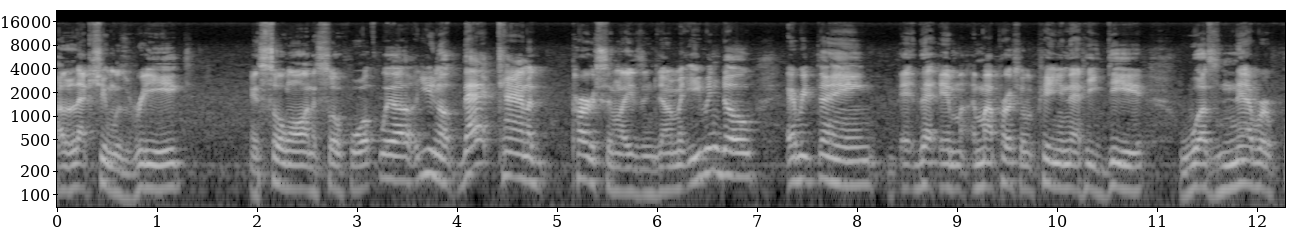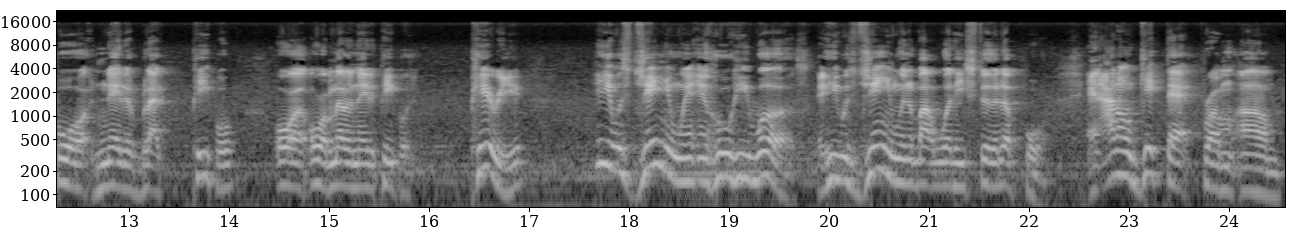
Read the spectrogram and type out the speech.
election was rigged and so on and so forth. Well, you know, that kind of person, ladies and gentlemen, even though everything that, in my, in my personal opinion, that he did was never for native black people or, or melanated people, period, he was genuine in who he was. And he was genuine about what he stood up for. And I don't get that from um,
